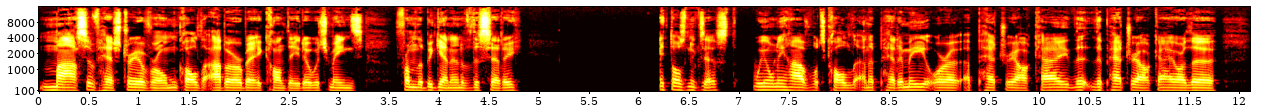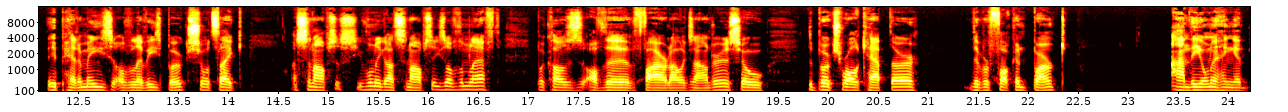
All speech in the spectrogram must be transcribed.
massive history of Rome called Ab Urbe Condita, which means from the beginning of the city. It doesn't exist. We only have what's called an epitome or a, a periochae. The the periochae are the the epitomes of Livy's books. So it's like a synopsis. You've only got synopses of them left because of the fire at Alexandria. So the books were all kept there. They were fucking burnt. And the only thing that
